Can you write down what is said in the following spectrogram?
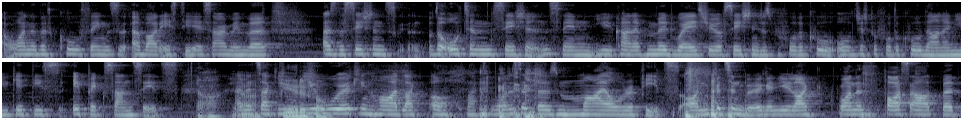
uh, one of the cool things about STS, I remember as the sessions, the autumn sessions, then you kind of midway through your session just before the cool or just before the cool down, and you get these epic sunsets. Oh, and it's like you, beautiful. you're working hard, like, oh, like, what is it? Those mile repeats on Coetzenburg, and you like want to pass out, but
